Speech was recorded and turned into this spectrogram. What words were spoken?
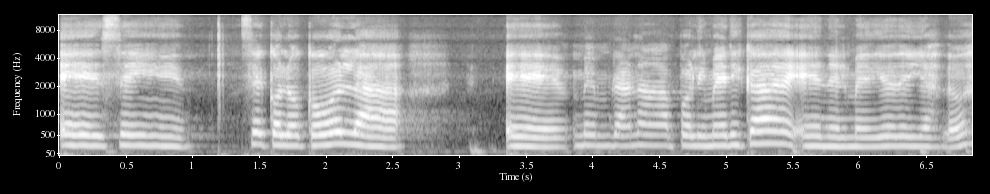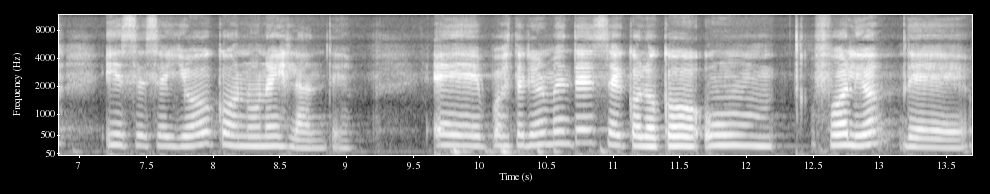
eh, se, colocó la eh, membrana polimérica en el medio de ellas dos y se selló con un aislante. Eh, posteriormente se colocó un folio, de,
